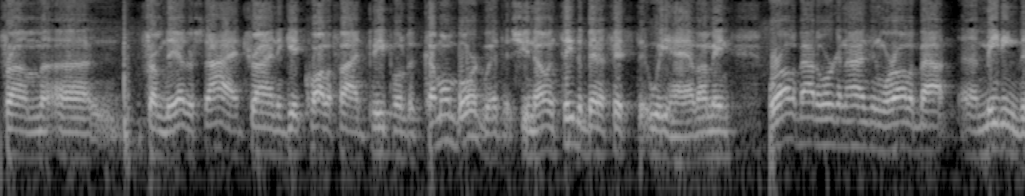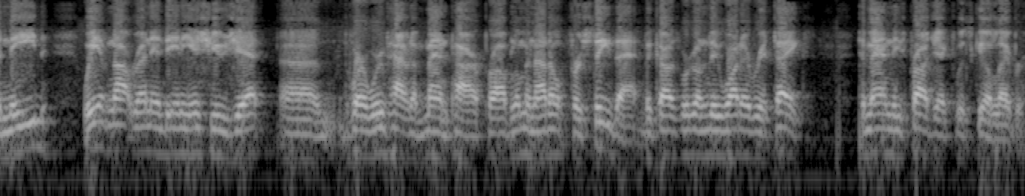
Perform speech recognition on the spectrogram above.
from uh, from the other side, trying to get qualified people to come on board with us, you know, and see the benefits that we have. I mean, we're all about organizing. We're all about uh, meeting the need. We have not run into any issues yet uh, where we've had a manpower problem, and I don't foresee that because we're going to do whatever it takes to man these projects with skilled labor.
